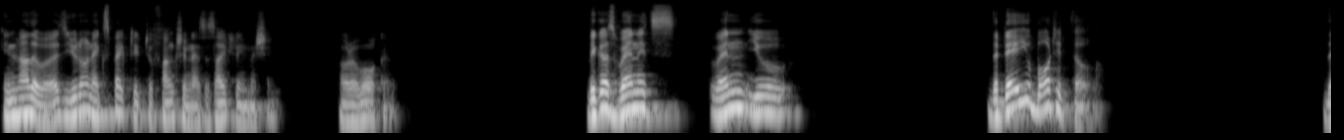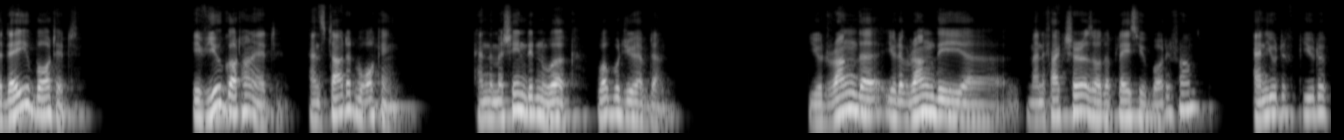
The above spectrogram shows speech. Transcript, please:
In other words, you don't expect it to function as a cycling machine or a walker. Because when it's when you the day you bought it though, the day you bought it, if you got on it and started walking and the machine didn't work, what would you have done? You'd rung the you'd have rung the uh, manufacturers or the place you bought it from, and you'd have, you'd have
